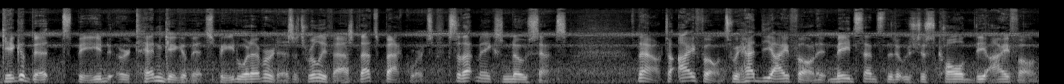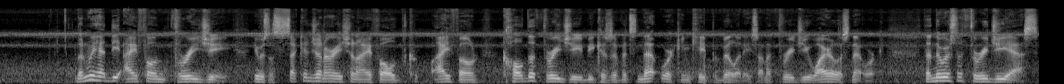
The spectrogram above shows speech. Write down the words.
gigabit speed or 10 gigabit speed, whatever it is, it's really fast, that's backwards. So that makes no sense. Now, to iPhones. We had the iPhone. It made sense that it was just called the iPhone. Then we had the iPhone 3G. It was a second generation iPhone, iPhone called the 3G because of its networking capabilities on a 3G wireless network. Then there was the 3GS,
